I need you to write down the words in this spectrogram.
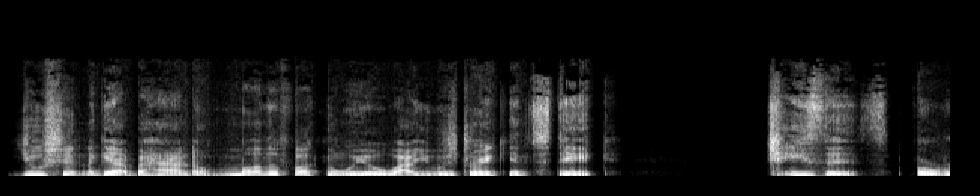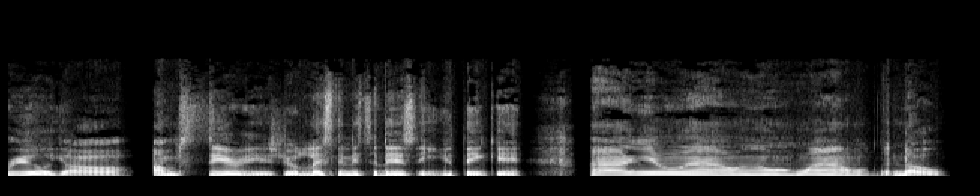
you shouldn't have got behind a motherfucking wheel while you was drinking stick. Jesus, for real, y'all. I'm serious. You're listening to this and you thinking, oh, you wow. No,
